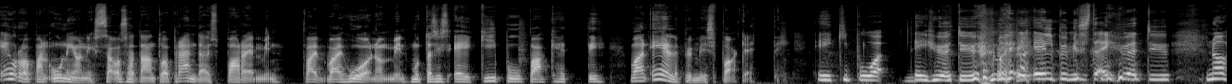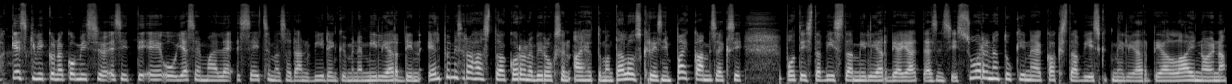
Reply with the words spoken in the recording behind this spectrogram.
Euroopan unionissa osataan tuo brändäys paremmin, vai, vai huonommin, mutta siis ei kipupaketti, vaan elpymispaketti. Ei kipua, ei hyötyy, ei elpymistä, ei hyötyy. No, keskiviikkona komissio esitti EU-jäsenmaille 750 miljardin elpymisrahastoa koronaviruksen aiheuttaman talouskriisin paikkaamiseksi. Potista 500 miljardia jaettaisiin siis suorina tukina ja 250 miljardia lainoina.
